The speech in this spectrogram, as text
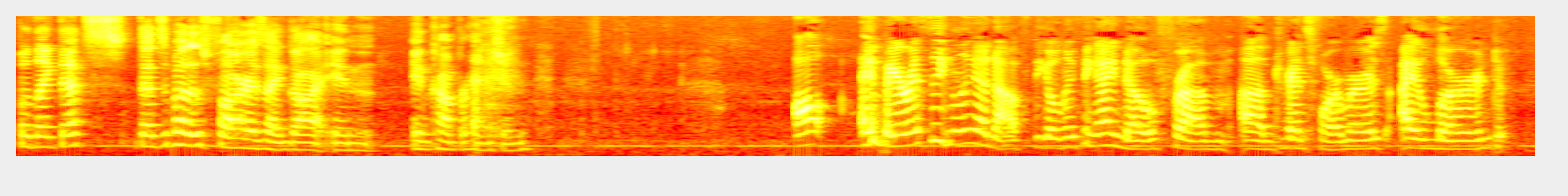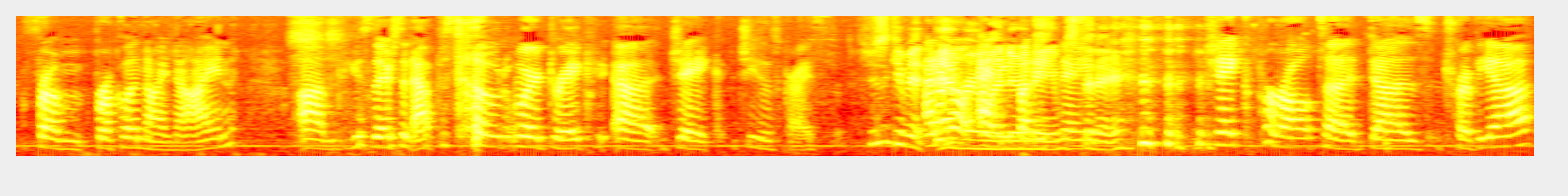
but like that's that's about as far as I got in in comprehension. all embarrassingly enough, the only thing I know from um, Transformers, I learned from Brooklyn Nine Nine, um, because there's an episode where Drake, uh, Jake, Jesus Christ, Just give it I don't know everyone new anybody's names name. today. Jake Peralta does trivia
